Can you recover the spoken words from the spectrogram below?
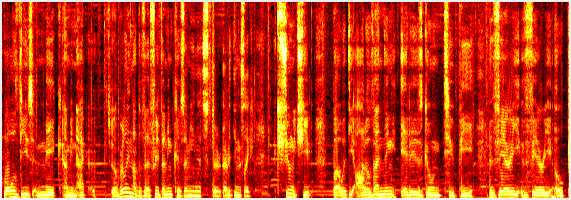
Both these make I mean really not the free vending because I mean it's everything's like extremely cheap. But with the auto vending it is going to be very very OP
